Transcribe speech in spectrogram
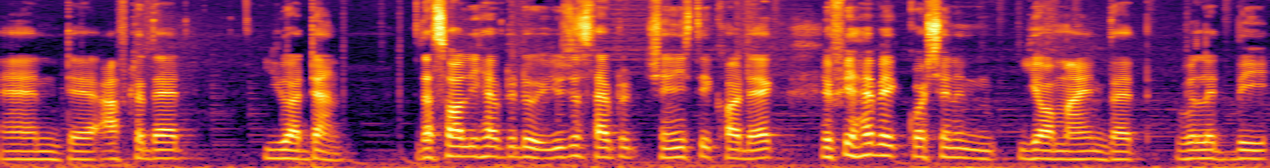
And uh, after that you are done that's all you have to do. You just have to change the codec. If you have a question in your mind that will it be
